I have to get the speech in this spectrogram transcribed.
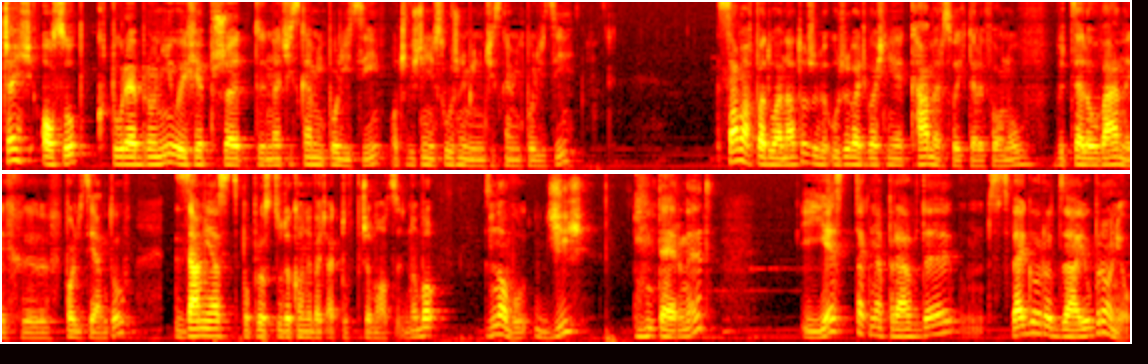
część osób, które broniły się przed naciskami policji, oczywiście niesłusznymi naciskami policji, sama wpadła na to, żeby używać właśnie kamer swoich telefonów wycelowanych y, w policjantów, zamiast po prostu dokonywać aktów przemocy. No bo znowu, dziś internet jest tak naprawdę swego rodzaju bronią.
